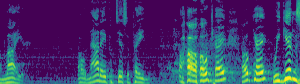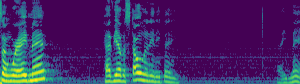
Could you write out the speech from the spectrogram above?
A liar. Oh, now they participating. Oh, okay, okay. We getting somewhere, amen. Have you ever stolen anything? Amen.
